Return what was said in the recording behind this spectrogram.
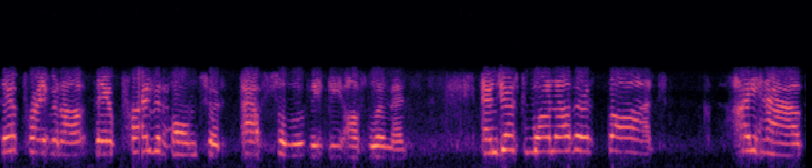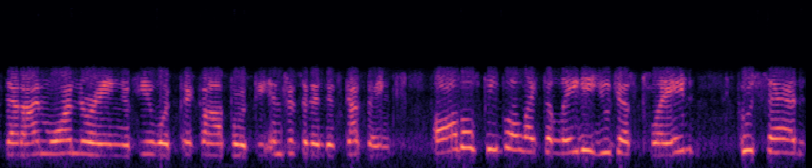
Their private uh, their private home should absolutely be off limits. And just one other thought I have that I'm wondering if you would pick up or would be interested in discussing. All those people, like the lady you just played, who said,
